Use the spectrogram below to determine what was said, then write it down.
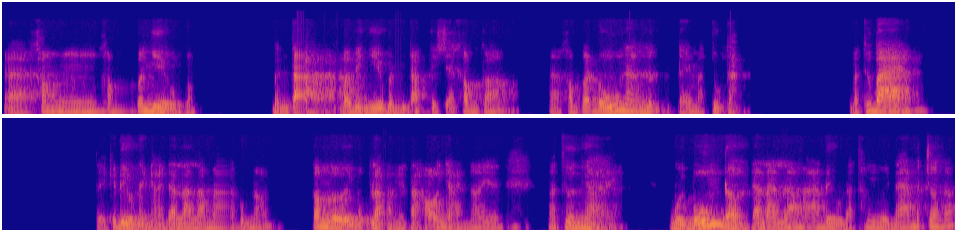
à, không không có nhiều bệnh tật bởi vì nhiều bệnh tật thì sẽ không có à, không có đủ năng lực để mà tu tập. Và thứ ba thì cái điều này ngài Dalai Lama cũng nói. Có người một lần người ta hỏi ngài nói à, thưa ngài 14 đời Dalai Lama đều là thân người nam hết cho nó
